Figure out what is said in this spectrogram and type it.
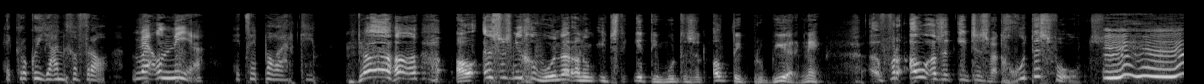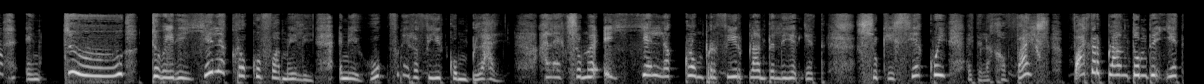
Het Krokojan gevra. Wel nee, het sy pa erken. al is ons nie gewoond daaraan om iets te eet nie, moet ons dit altyd probeer, né? Nee. Veral as dit iets is wat goed is vir ons. Mhm. Mm en toe, toe het die hele krokofamilie in die hoek van die rivier kom bly. Hulle het sommer 'n hele klomp rivierplante leer eet. Soekie Sekoe het hulle gewys watter plant om te eet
